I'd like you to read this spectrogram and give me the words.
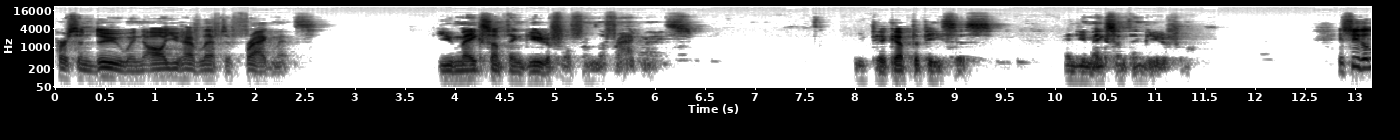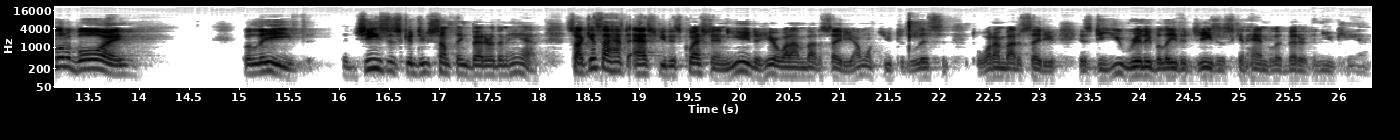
person do when all you have left is fragments? You make something beautiful from the fragments. You pick up the pieces and you make something beautiful. You see, the little boy believed that Jesus could do something better than he had. So I guess I have to ask you this question, and you need to hear what I'm about to say to you. I want you to listen to what I'm about to say to you. Is do you really believe that Jesus can handle it better than you can?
